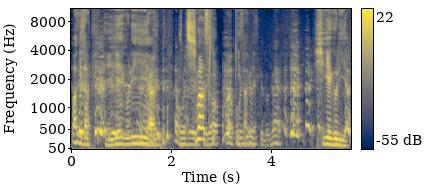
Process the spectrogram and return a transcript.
マキさん。ヒゲグリア。一番好き。マッキーさんですけどね。ヒゲグリア、うん。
